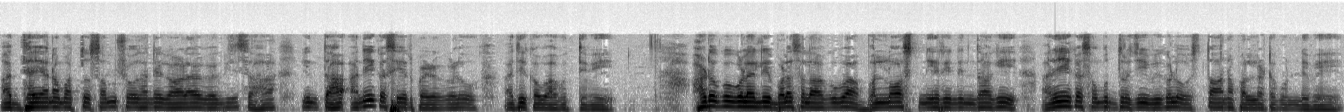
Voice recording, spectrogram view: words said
ಅಧ್ಯಯನ ಮತ್ತು ಸಂಶೋಧನೆಗಳಿಗಾಗಿ ಸಹ ಇಂತಹ ಅನೇಕ ಸೇರ್ಪಡೆಗಳು ಅಧಿಕವಾಗುತ್ತಿವೆ. ಹಡಗುಗಳಲ್ಲಿ ಬಳಸಲಾಗುವ ಬಲ್ಲಾಸ್ಟ್ ನೀರಿನಿಂದಾಗಿ ಅನೇಕ ಸಮುದ್ರ ಜೀವಿಗಳು ಸ್ಥಾನಪಲ್ಲಟಗೊಂಡಿವೆ.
